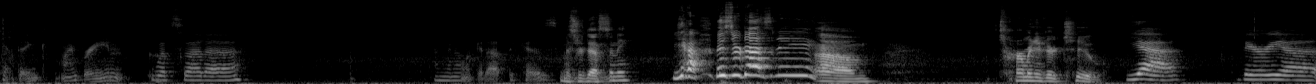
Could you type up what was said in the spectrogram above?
can't think. My brain. What's that? Uh, I'm gonna look it up because Mr. Destiny. Yeah, Mr. Destiny. Um, Terminator 2, yeah, very. Uh,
